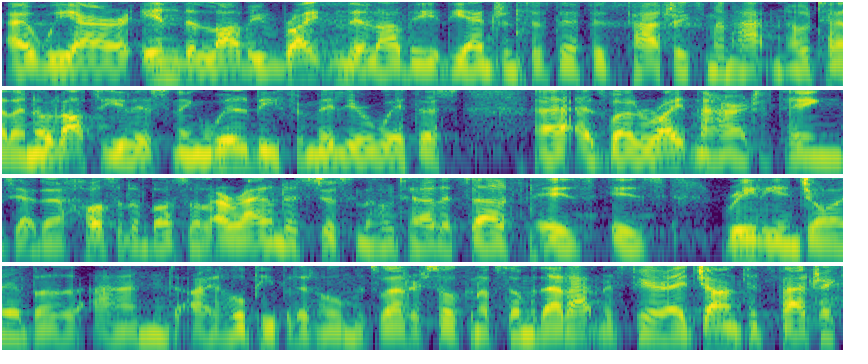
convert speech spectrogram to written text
uh, we are in the lobby, right in the lobby, the entrance of the Fitzpatrick Manhattan Hotel. I know lots of you listening will be familiar with it uh, as well. Right in the heart of things, uh, the hustle and bustle around us, just in the hotel itself, is is really enjoyable. And I hope people at home as well are soaking up some of that atmosphere. Uh, John Fitzpatrick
